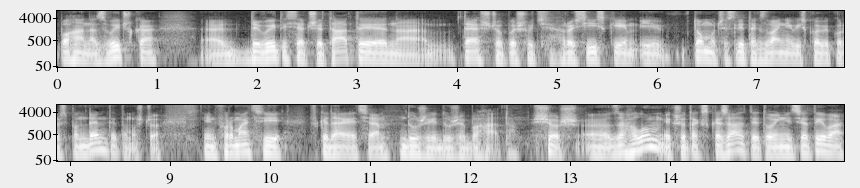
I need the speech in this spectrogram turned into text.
погана звичка. Е, Дивитися, читати на те, що пишуть російські, і в тому числі так звані військові кореспонденти, тому що інформації вкидається дуже і дуже багато. Що ж, е, загалом, якщо так сказати, то ініціатива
